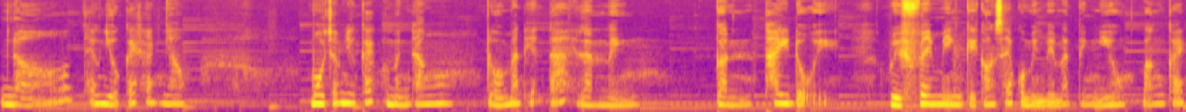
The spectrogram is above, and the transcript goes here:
nó theo nhiều cách khác nhau. Một trong những cách mà mình đang đối mặt hiện tại là mình cần thay đổi, reframing cái concept của mình về mặt tình yêu bằng cách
